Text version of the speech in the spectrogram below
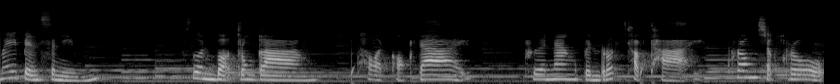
ไม่เป็นสนิม ส่วนเบาะตรงกลาง ถอดออกได้ เพื่อนั่งเป็นรถขับถ่ายคล่อมชักโครก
